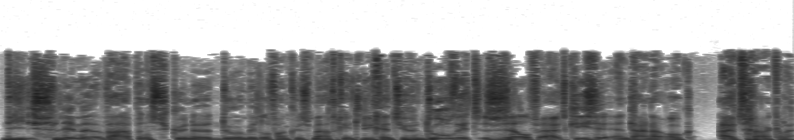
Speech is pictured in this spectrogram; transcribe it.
Die slimme wapens kunnen door middel van kunstmatige intelligentie hun doelwit zelf uitkiezen en daarna ook uitschakelen.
